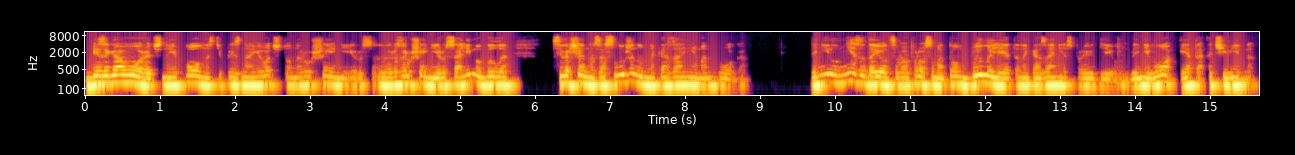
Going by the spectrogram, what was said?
безоговорочно и полностью признает, что нарушение, разрушение Иерусалима было совершенно заслуженным наказанием от Бога. Даниил не задается вопросом о том, было ли это наказание справедливым. Для него это очевидно,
